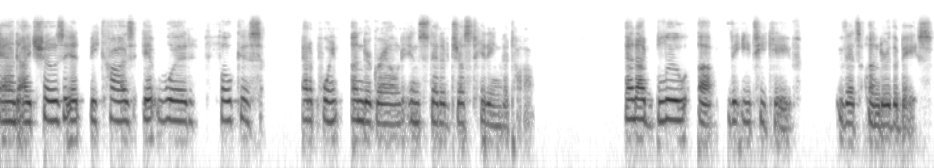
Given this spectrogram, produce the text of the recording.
And I chose it because it would focus at a point underground instead of just hitting the top. And I blew up the ET cave that's under the base,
